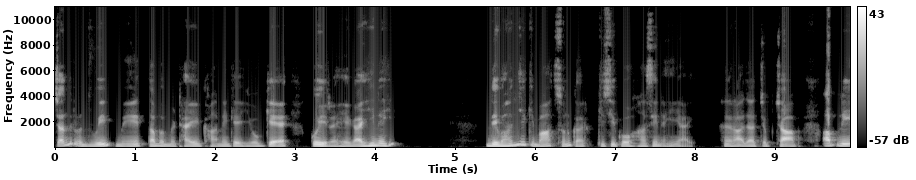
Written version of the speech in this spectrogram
चंद्रद्वीप में तब मिठाई खाने के योग्य कोई रहेगा ही नहीं दीवान जी की बात सुनकर किसी को हँसी नहीं आई। राजा चुपचाप अपनी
